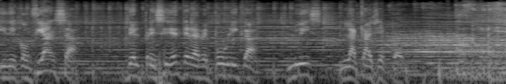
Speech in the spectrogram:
y de confianza del presidente de la República, Luis Lacalle Pou.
